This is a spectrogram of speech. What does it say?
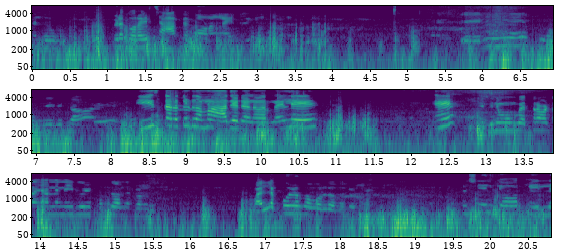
കണ്ടു ഇവിടെ കുറെ ചാക്കൊക്കെ ഉണങ്ങായിട്ടിരിക്കുന്നു. ഈ സ്ഥലത്തോട്ട് നമ്മൾ ആദ്യമായിട്ടാണ് പറഞ്ഞല്ലേ ഏ? ഇതിനു മുമ്പ് എത്ര വട്ടം ഞാൻ നിന്നെ ഇതുവഴി കൊണ്ടുവന്നിട്ടുണ്ട്? വല്ലപ്പോഴും ഒക്കെ കൊണ്ടുവന്നിട്ടുണ്ട്. പക്ഷെ എനിക്ക് ഓർമ്മയില്ല.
